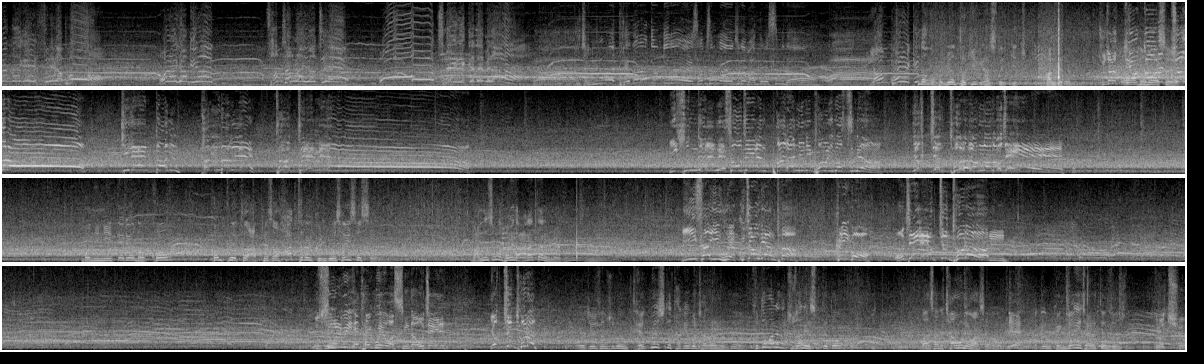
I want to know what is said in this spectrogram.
끝내기 스리라포 오늘 경기는 삼성 라이온즈의 오 체인이 끝냅니다. 야, 정말 대단한 경기를 삼성 라이온즈가 만들었습니다. 와. 연패를 끝. 한다고 보면 더 길게 갈 수도 있겠죠. 반대로. 주자 어, 뛰었다 넘어갔어요. 오른쪽으로 기대했던 한 방을 터뜨립니다. 이 순간을 위해서 오재일은 파란 유니폼을 입었습니다. 역전 투런 없는 오재일. 본인이 때려 넣고 컴프레터 앞에서 하트를 그리고 서 있었어요. 맞는 순간 본인도 안 왔다는 거죠. 음. 2사 이후에 구자욱의 안타 그리고 오재일의 역전 투런 우승을 위해 대구에 왔습니다 오재일 역전 투런 오재일 선수는 대구에서도 타격을 잘하는데 그동안에도 두산에 있을 때도 이 마산의 창원에 와서 예 타격을 굉장히 잘했던 선수입니다. 그렇죠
